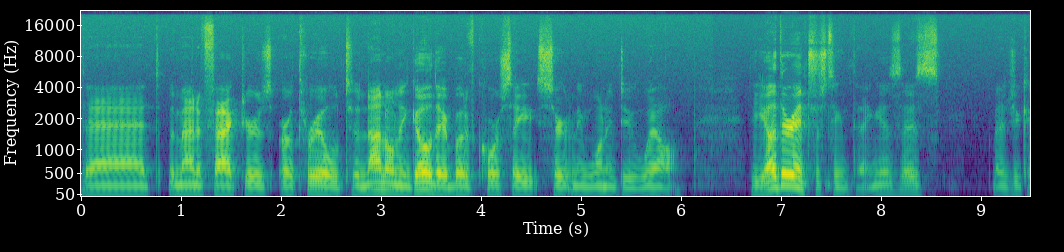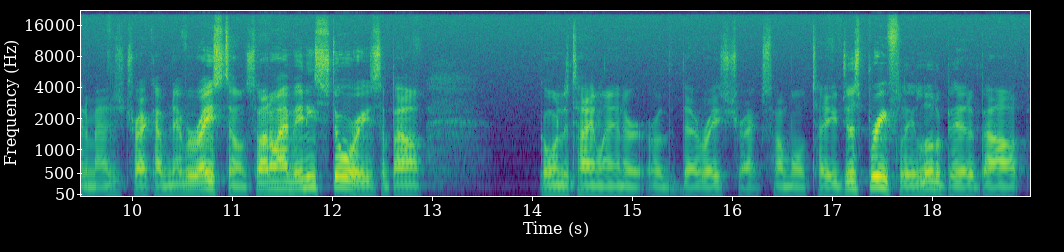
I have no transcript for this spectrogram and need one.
that the manufacturers are thrilled to not only go there, but of course they certainly want to do well. The other interesting thing is, is as you can imagine, a track I've never raced on, so I don't have any stories about going to Thailand or, or that racetrack. So I'm going to tell you just briefly a little bit about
